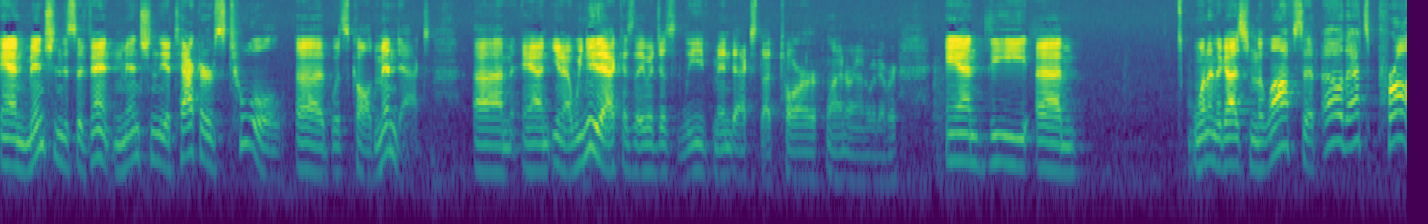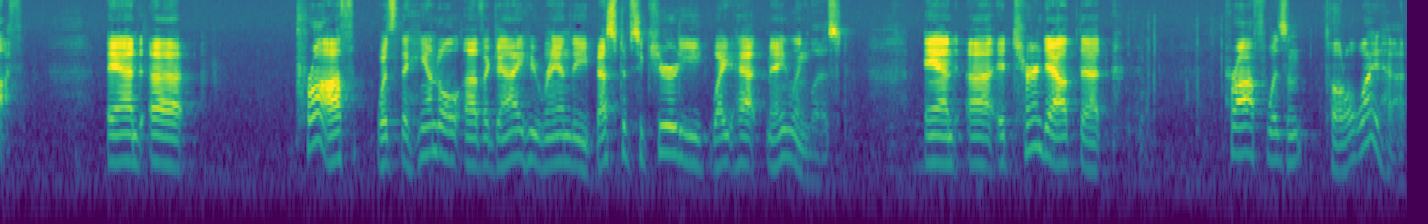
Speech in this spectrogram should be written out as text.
and mentioned this event and mentioned the attacker's tool uh, was called Mendax. Um, and, you know, we knew that because they would just leave mendax.tar lying around or whatever. And the, um, one of the guys from the L0pht said, oh, that's Proff. And uh, Proff was the handle of a guy who ran the Best of Security White Hat mailing list. And uh, it turned out that Proff wasn't total white hat.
